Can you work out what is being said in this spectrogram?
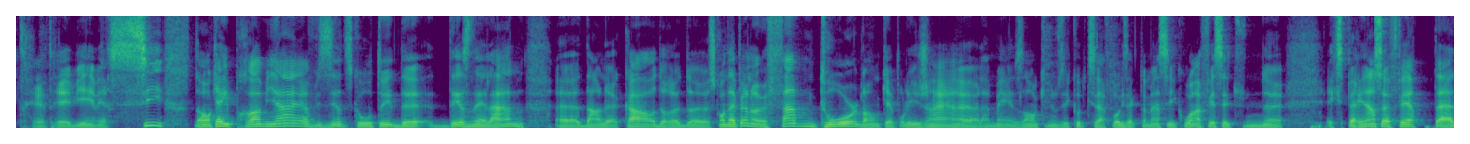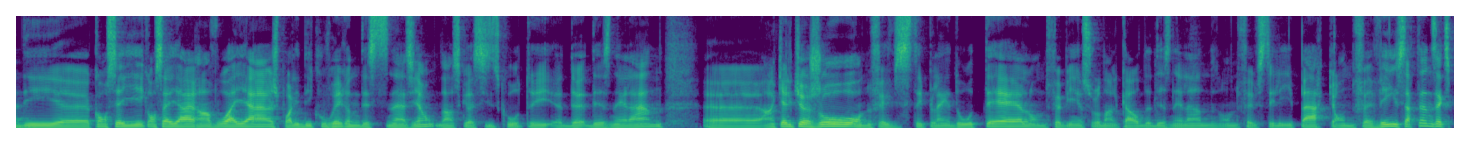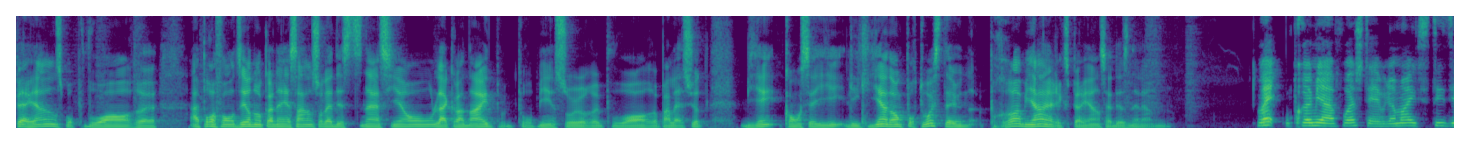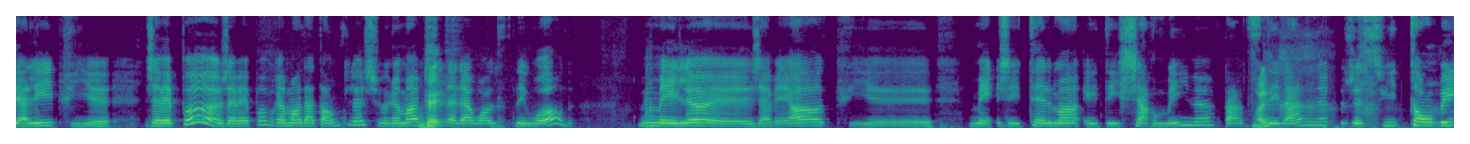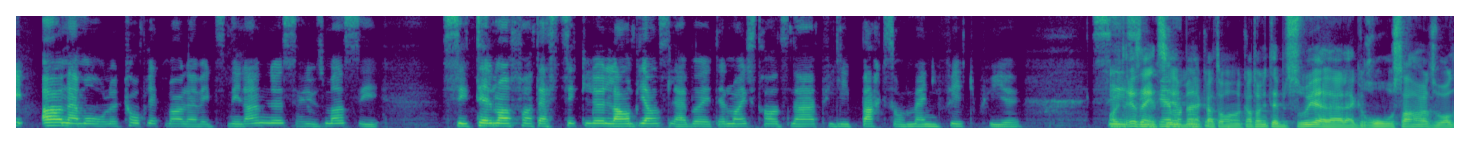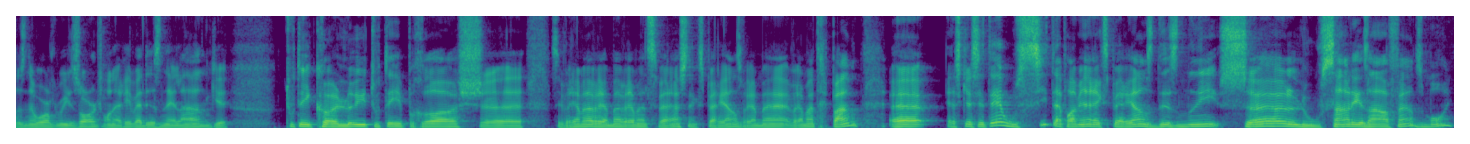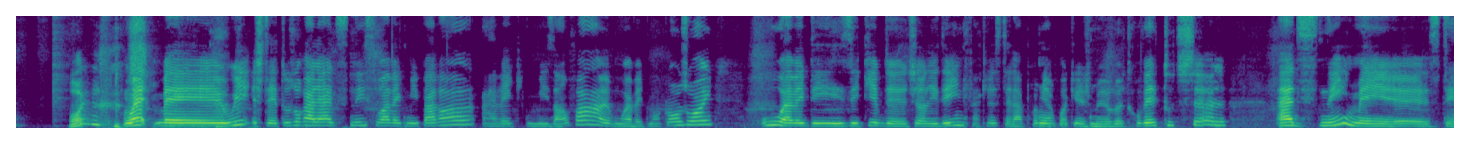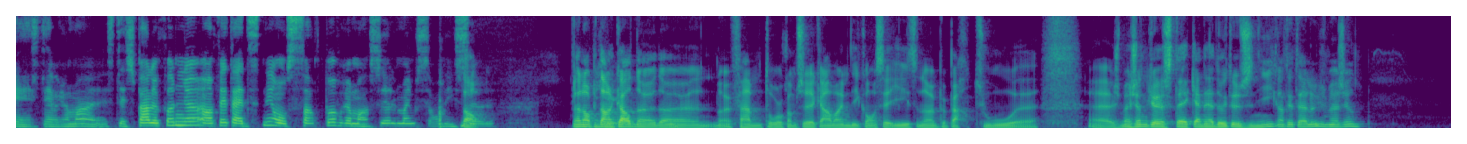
Très, très bien, merci. Donc, première visite du côté de Disneyland euh, dans le cadre de ce qu'on appelle un Fam Tour. Donc, pour les gens euh, à la maison qui nous écoutent, qui ne savent pas exactement c'est quoi, en fait, c'est une euh, expérience offerte à des conseillers, conseillères en voyage pour aller découvrir une destination, dans ce cas-ci du côté de Disneyland. En quelques jours, on nous fait visiter plein d'hôtels, on nous fait bien sûr dans le cadre de Disneyland, on nous fait visiter les parcs, on nous fait vivre certaines expériences pour pouvoir euh, approfondir nos connaissances sur la destination, la connaître pour, pour bien sûr euh, pouvoir euh, par la suite bien conseiller les clients. Donc pour toi, c'était une première expérience à Disneyland. Ouais, première fois, j'étais vraiment excitée d'y aller, puis euh, j'avais pas, j'avais pas vraiment d'attente, là. Je suis vraiment habituée d'aller à Walt Disney World, mais là, euh, j'avais hâte, puis euh, mais j'ai tellement été charmée, là, par Ouais. Disneyland, là. Je suis tombée en amour, là, complètement, là, avec Disneyland. Sérieusement, c'est c'est tellement fantastique, là. L'ambiance là-bas est tellement extraordinaire, puis les parcs sont magnifiques, puis euh, Ouais, c'est très intime, vraiment... hein, Quand on, quand on est habitué à la, la grosseur du Walt Disney World Resort, qu'on arrive à Disneyland, que tout est collé, tout est proche. euh, c'est vraiment, vraiment, vraiment différent. C'est une expérience vraiment, vraiment trippante. Euh, Est-ce que c'était aussi ta première expérience Disney seule ou sans les enfants, du moins? Oui. Ouais, ben oui, j'étais toujours allée à Disney, soit avec mes parents, avec mes enfants, ou avec mon conjoint, ou avec des équipes de cheerleading. Fait que là, c'était la première fois que je me retrouvais toute seule à Disney, mais euh, c'était c'était vraiment, euh, c'était super le fun, là. En fait, à Disney, on se sent pas vraiment seul, même si on est Non. seul. Non, non, puis dans le Puis, cadre d'un- fam tour comme ça, il y a quand même des conseillers tu sais, d'un peu partout. euh, euh, j'imagine que c'était Canada-États-Unis quand tu étais allé, j'imagine?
